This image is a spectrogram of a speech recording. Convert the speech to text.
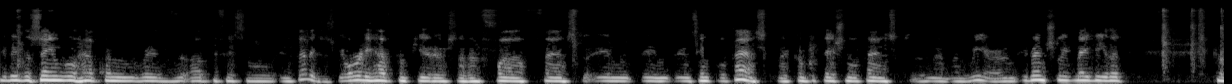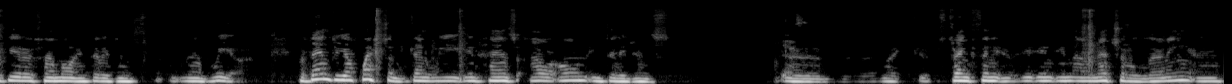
maybe the same will happen with artificial intelligence. We already have computers that are far faster in, in, in simple tasks, like computational tasks, than we are. And eventually, maybe that computers are more intelligent than we are. But then to your question, can we enhance our own intelligence, uh, like uh, strengthen in, in our natural learning? Uh,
